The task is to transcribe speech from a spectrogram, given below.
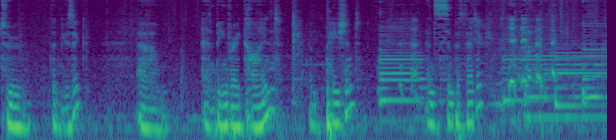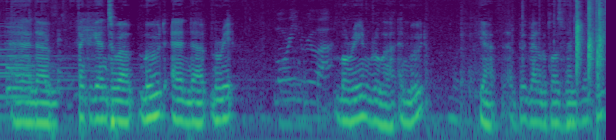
to the music um, and being very kind and patient and sympathetic. and um, thank you again to uh, Mood and uh, Marie, Maureen Rua. Maureen Rua and Mood. Yeah, a big round of applause for them again, please.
